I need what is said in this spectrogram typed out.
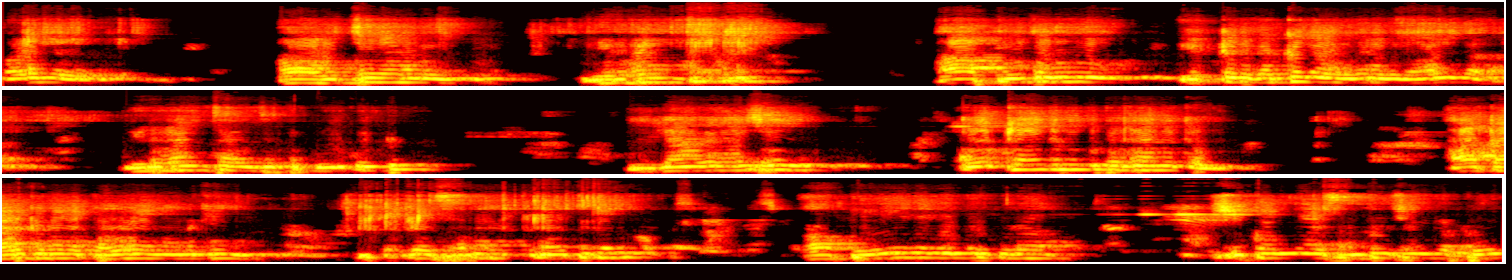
పడలో ఆ ఉత్సవాన్ని నిర్వహించాలి. ఆ పూజలను ఎక్కడికక్కడ ఎవరి విధాలుగా నిర్వహించాలని చెప్పి కోరుకుంటూ నాకు తెలిసి కోట్లాది మంది ప్రజానికం ఆ కార్యక్రమాల పాల్గొనడానికి ఇక్కడ ఆ ప్రయోజనందరూ కూడా సుఖంగా సంతోషంగా పోయి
